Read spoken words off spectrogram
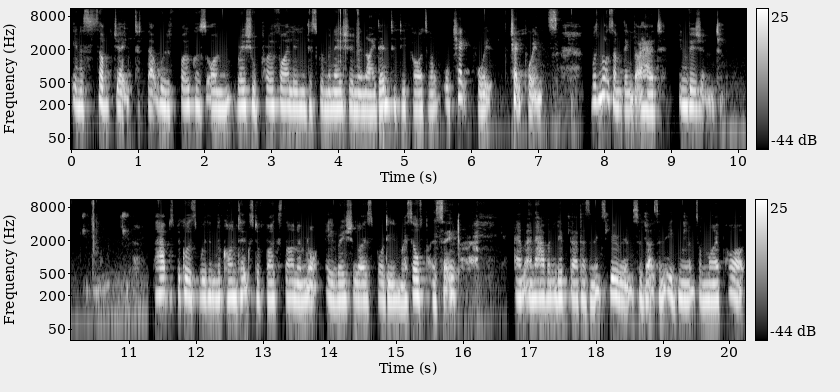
in a subject that would focus on racial profiling, discrimination, and identity cards or, or checkpoint, checkpoints was not something that I had envisioned. Perhaps because within the context of Pakistan, I'm not a racialized body myself per se, um, and haven't lived that as an experience. So that's an ignorance on my part.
